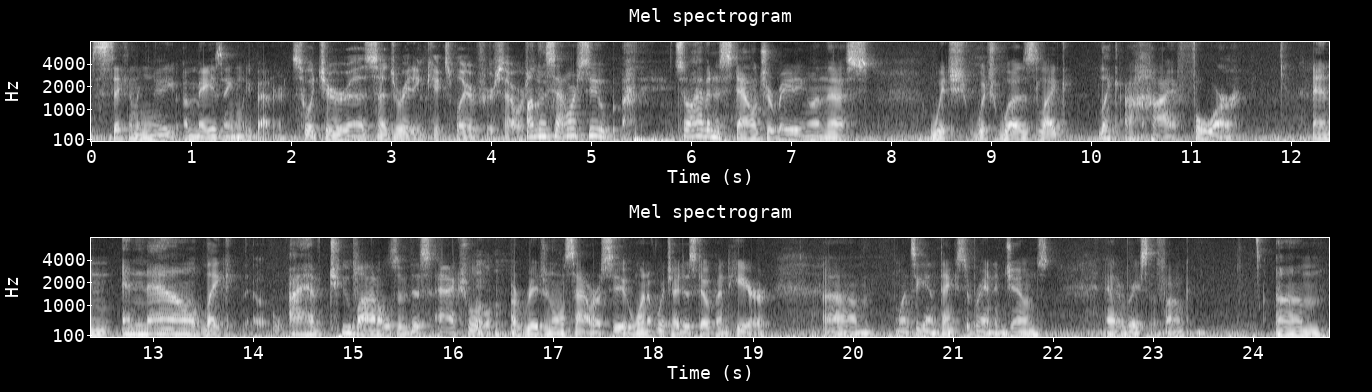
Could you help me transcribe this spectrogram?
sickeningly, amazingly better. so what's your uh, suds rating, Kicks player for sour? On soup? the sour Sue, so I have a nostalgia rating on this, which which was like like a high four, and and now like I have two bottles of this actual original sour Sue, one of which I just opened here. Um, once again, thanks to Brandon Jones at Embrace the Funk. Um,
